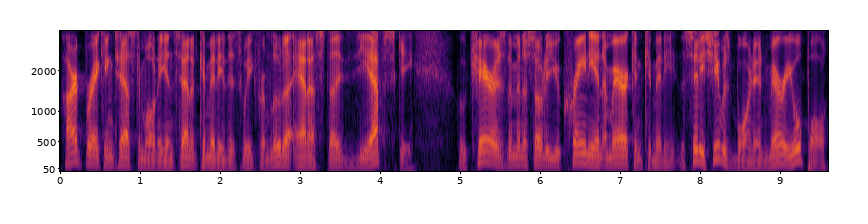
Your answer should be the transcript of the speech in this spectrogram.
Heartbreaking testimony in Senate committee this week from Luda Anastasievsky who chairs the Minnesota Ukrainian American Committee. The city she was born in, Mariupol,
